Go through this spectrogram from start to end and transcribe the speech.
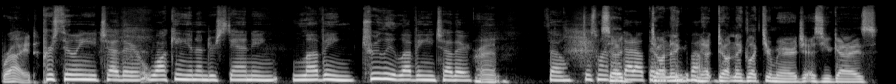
bride, pursuing each other, walking in understanding, loving, truly loving each other. Right. So just want to so put that out there. Don't, neg- don't neglect your marriage as you guys,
